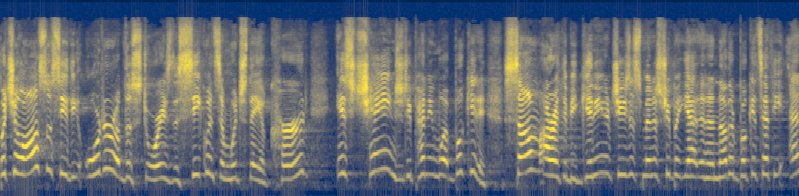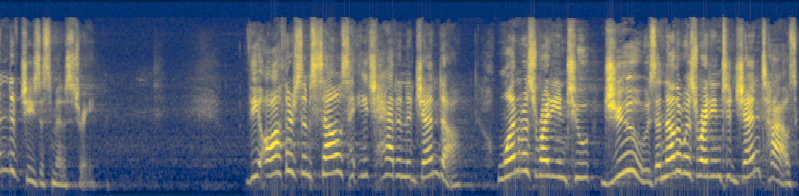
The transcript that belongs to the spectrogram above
But you'll also see the order of the stories, the sequence in which they occurred, is changed depending what book it is. Some are at the beginning of Jesus' ministry, but yet in another book, it's at the end of Jesus' ministry. The authors themselves each had an agenda. One was writing to Jews, another was writing to Gentiles.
